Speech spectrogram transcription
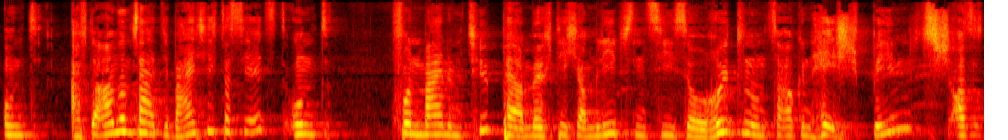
Und auf der anderen Seite weiß ich das jetzt und von meinem Typ her möchte ich am liebsten sie so rütteln und sagen, hey, spinnst, also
